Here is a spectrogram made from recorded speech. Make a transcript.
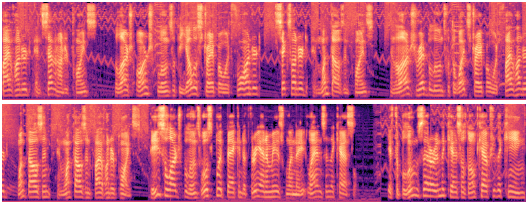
500, and 700 points. The large orange balloons with the yellow stripe are worth 400, 600, and 1000 points. And the large red balloons with the white stripe are worth 500, 1000, and 1500 points. These large balloons will split back into three enemies when they lands in the castle. If the balloons that are in the castle don't capture the king,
